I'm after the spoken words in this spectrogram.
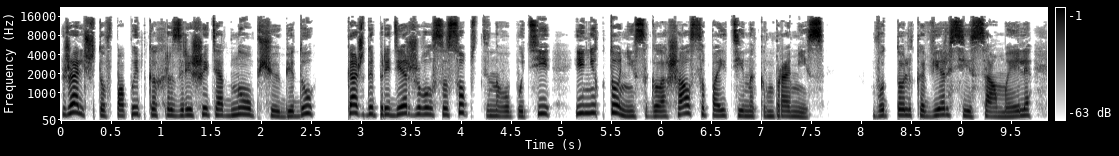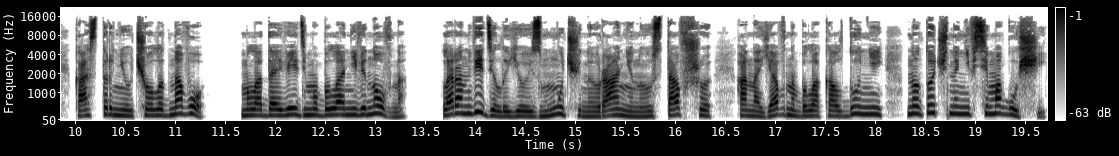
Жаль, что в попытках разрешить одну общую беду Каждый придерживался собственного пути, и никто не соглашался пойти на компромисс. Вот только версии Самуэля Кастер не учел одного. Молодая ведьма была невиновна. Лоран видел ее измученную, раненую, уставшую. Она явно была колдуньей, но точно не всемогущей.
